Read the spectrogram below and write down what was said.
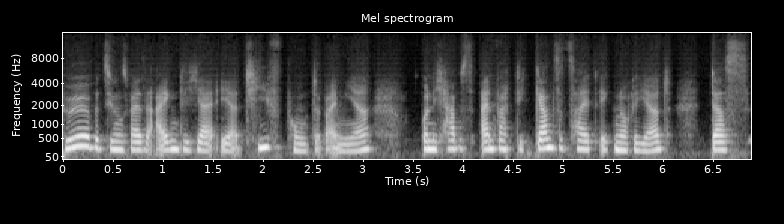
Höhe, beziehungsweise eigentlich ja eher Tiefpunkte bei mir. Und ich habe es einfach die ganze Zeit ignoriert, dass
